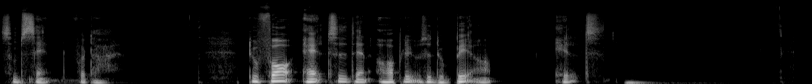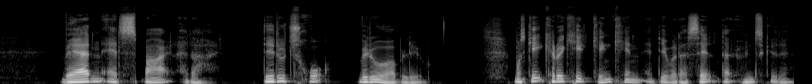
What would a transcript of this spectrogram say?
som sandt for dig. Du får altid den oplevelse, du beder om. Altid. Verden er et spejl af dig. Det du tror, vil du opleve. Måske kan du ikke helt genkende, at det var dig selv, der ønskede det.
